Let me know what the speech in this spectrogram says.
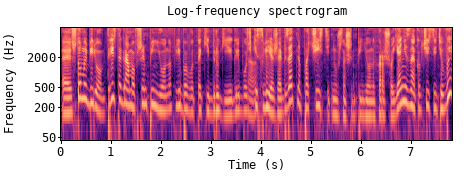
Э, Что мы берем? 300 граммов шампиньонов, либо вот такие другие грибочки Так. свежие. Обязательно почистить нужно шампиньоны хорошо. Я не знаю, как чистите вы.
